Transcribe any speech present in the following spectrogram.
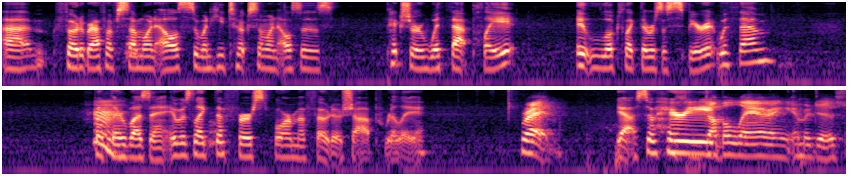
um, photograph of someone else. So when he took someone else's picture with that plate, it looked like there was a spirit with them. But hmm. there wasn't. It was like the first form of Photoshop, really. Right. Yeah. So Harry. Double layering images.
